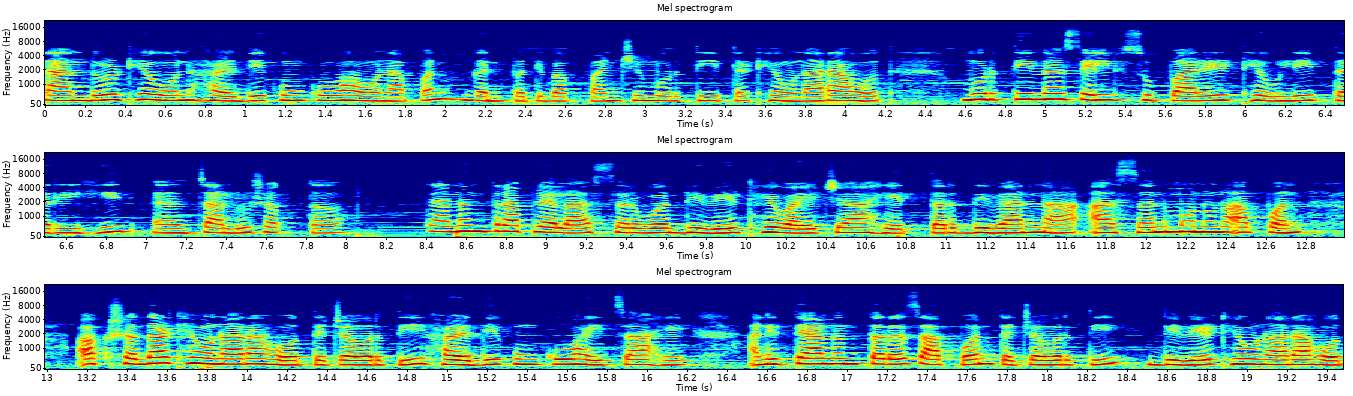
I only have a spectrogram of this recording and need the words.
तांदूळ ठेवून हळदी कुंकू वाहून आपण गणपती बाप्पांची मूर्ती इथं ठेवणार आहोत. मूर्ती नसेल सुपारी ठेवली तरीही चालू शकतं. त्यानंतर आपल्याला सर्व दिवे ठेवायचे आहेत. तर दिव्यांना आसन म्हणून आपण अक्षदा ठेवणार आहोत. त्याच्यावरती हळदी कुंकू व्हायचं आहे आणि त्यानंतरच आपण त्याच्यावरती दिवे ठेवणार आहोत.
